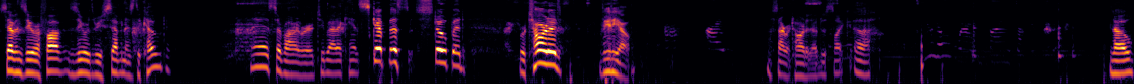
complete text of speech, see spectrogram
705037 is the code. Eh, Survivor. Too bad I can't skip this stupid, retarded video. I. It's not retarded, I'm just like, uh, Do you know where I can find Dr. Kirk? no. That fool. What's he plotting now? What are you talking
